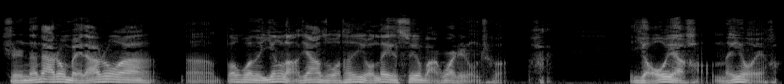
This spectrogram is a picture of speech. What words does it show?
是南大众、北大众啊，啊，包括那英朗家族，它有类似于瓦罐这种车，嗨，有也好，没有也好，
